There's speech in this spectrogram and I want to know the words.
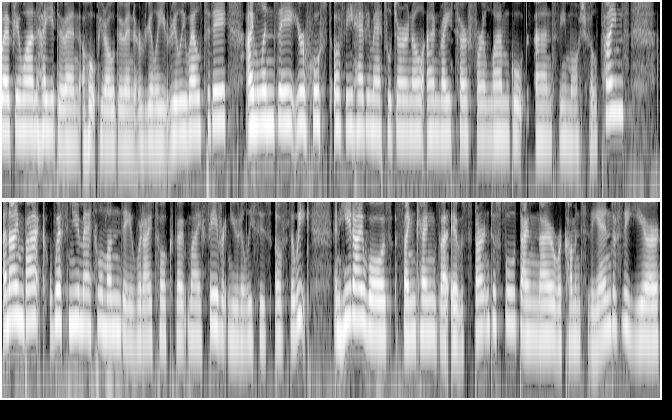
everyone, how you doing? I hope you're all doing really, really well today. I'm Lindsay, your host of the Heavy Metal Journal and writer for Lambgoat and the Moshville Times, and I'm back with New Metal Monday where I talk about my favourite new releases of the week. And here I was thinking that it was starting to slow down now, we're coming to the end of the year,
